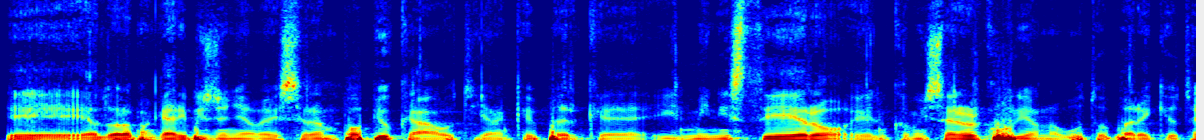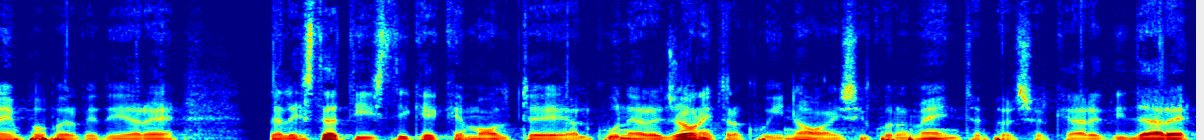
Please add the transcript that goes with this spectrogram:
e allora magari bisognava essere un po' più cauti anche perché il Ministero e il Commissario Arcuri hanno avuto parecchio tempo per vedere delle statistiche che molte, alcune regioni, tra cui noi sicuramente, per cercare di dare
